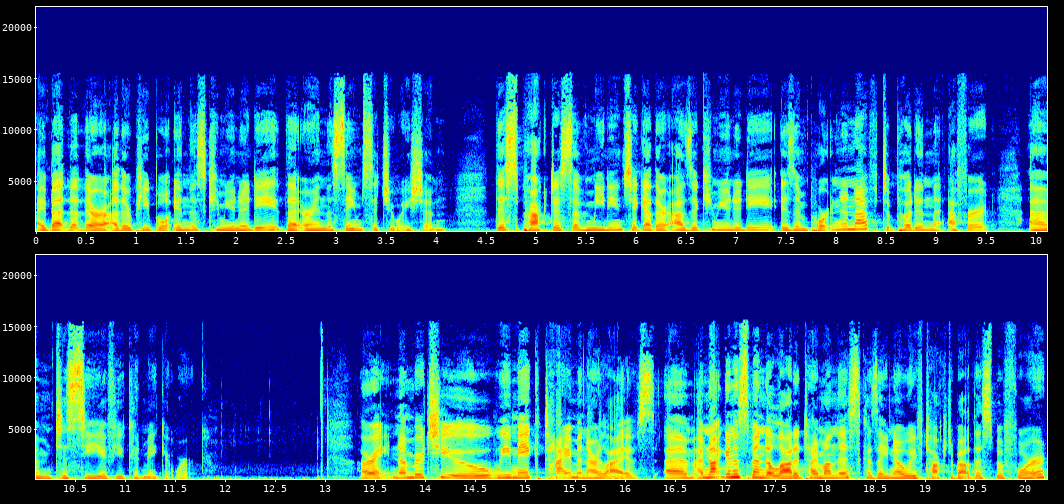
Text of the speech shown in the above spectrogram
I bet that there are other people in this community that are in the same situation. This practice of meeting together as a community is important enough to put in the effort um, to see if you can make it work. All right, number two, we make time in our lives. Um, I'm not going to spend a lot of time on this because I know we've talked about this before,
